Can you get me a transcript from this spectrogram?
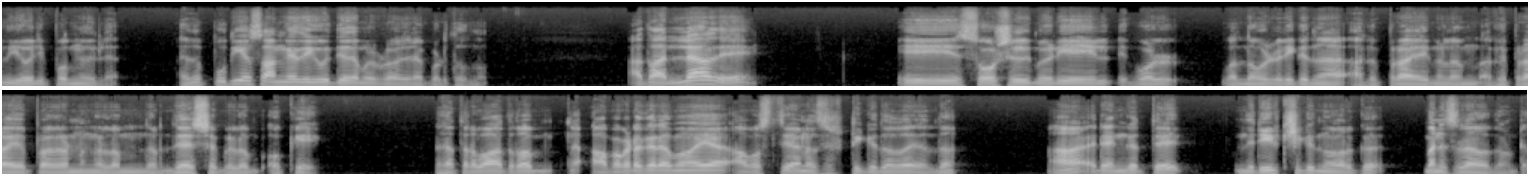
വിയോജിപ്പൊന്നുമില്ല. അത് പുതിയ സാങ്കേതിക വിദ്യ നമ്മൾ പ്രയോജനപ്പെടുത്തുന്നു. അതല്ലാതെ ഈ സോഷ്യൽ മീഡിയയിൽ ഇപ്പോൾ വന്നുകൊണ്ടിരിക്കുന്ന അഭിപ്രായങ്ങളും അഭിപ്രായ പ്രകടനങ്ങളും നിർദ്ദേശങ്ങളും ഒക്കെ അത് അത്രമാത്രം അപകടകരമായ അവസ്ഥയാണ് സൃഷ്ടിക്കുന്നത് എന്ന് ആ രംഗത്തെ നിരീക്ഷിക്കുന്നവർക്ക് മനസ്സിലാകുന്നുണ്ട്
